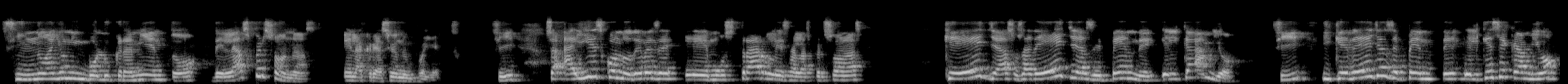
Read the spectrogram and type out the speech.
Si no hay un involucramiento de las personas en la creación de un proyecto. ¿sí? O sea, ahí es cuando debes de, eh, mostrarles a las personas que ellas, o sea, de ellas depende el cambio, ¿sí? Y que de ellas depende el que ese cambio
